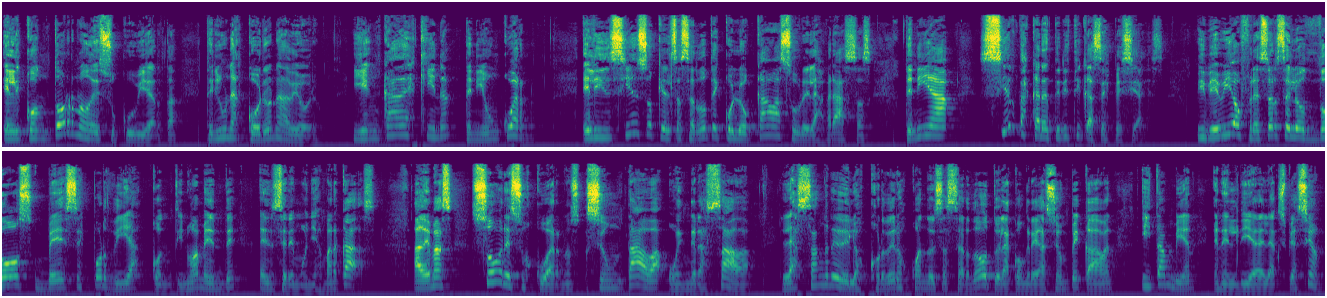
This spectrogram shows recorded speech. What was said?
El contorno de su cubierta tenía una corona de oro y en cada esquina tenía un cuerno. El incienso que el sacerdote colocaba sobre las brasas tenía ciertas características especiales y debía ofrecérselo dos veces por día continuamente en ceremonias marcadas. Además, sobre sus cuernos se untaba o engrasaba la sangre de los corderos cuando el sacerdote o la congregación pecaban y también en el día de la expiación.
